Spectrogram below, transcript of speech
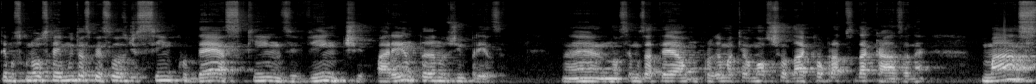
Temos conosco aí muitas pessoas de 5, 10, 15, 20, 40 anos de empresa. Né? Nós temos até um programa que é o nosso Shodak, que é o Pratos da Casa, né? Mas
